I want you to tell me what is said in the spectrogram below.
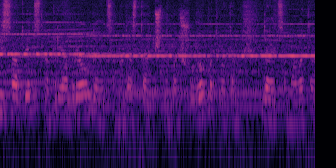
и, соответственно, приобрел, да, достаточно большой опыт в этом, да, в этом.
